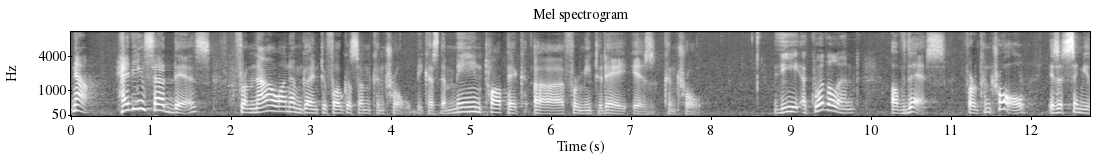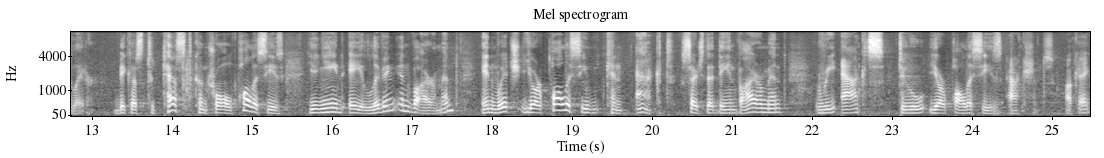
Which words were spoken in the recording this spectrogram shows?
Now, having said this, from now on, I'm going to focus on control because the main topic uh, for me today is control. The equivalent of this for control is a simulator because to test control policies, you need a living environment in which your policy can act such that the environment reacts to your policy's actions. Okay?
